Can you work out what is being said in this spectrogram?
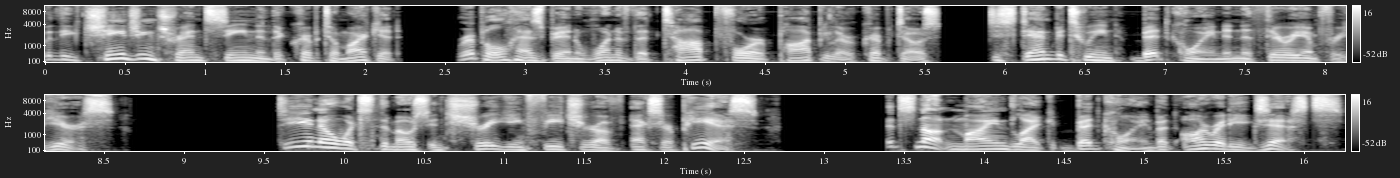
With the changing trend seen in the crypto market, Ripple has been one of the top four popular cryptos to stand between Bitcoin and Ethereum for years. Do you know what's the most intriguing feature of XRP is? It's not mined like Bitcoin, but already exists.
